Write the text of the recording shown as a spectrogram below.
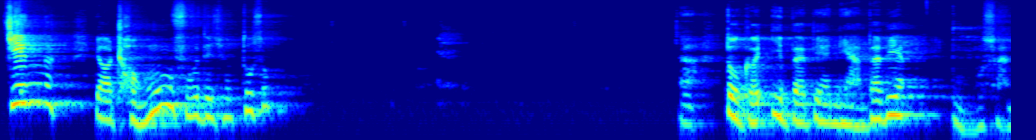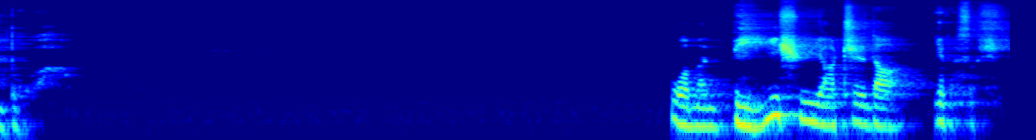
经呢，要重复的去读诵，啊，读个一百遍、两百遍不算多。我们必须要知道一个事实：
